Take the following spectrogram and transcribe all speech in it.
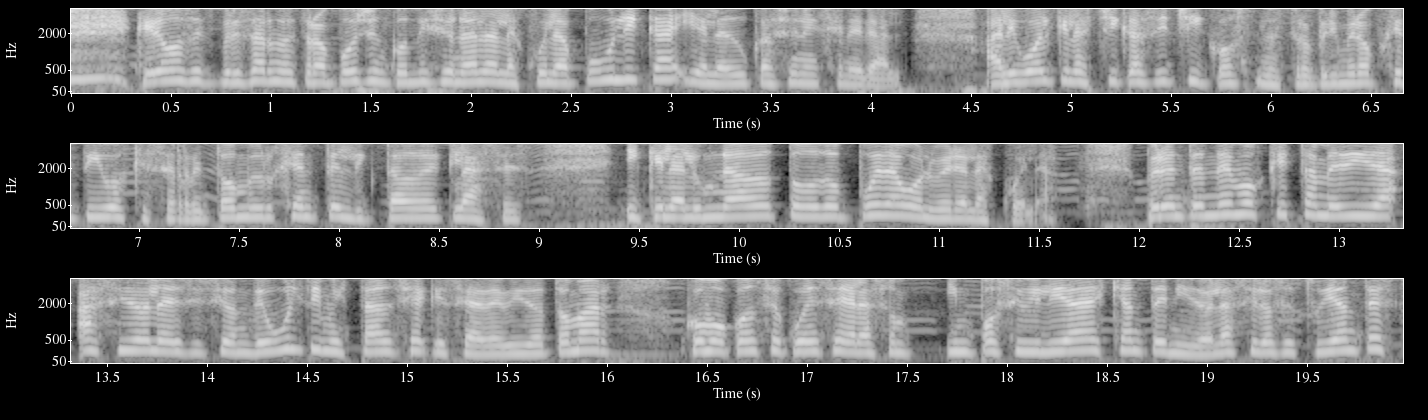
Queremos expresar nuestro apoyo incondicional a la escuela pública y a la educación en general. Al igual que las chicas y chicos, nuestro primer objetivo es que se retome urgente el dictado de clases y que el alumnado todo pueda volver a la escuela. Pero entendemos que esta medida ha sido la decisión de última instancia que se ha debido tomar como consecuencia de las imposibilidades que han tenido las y los estudiantes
